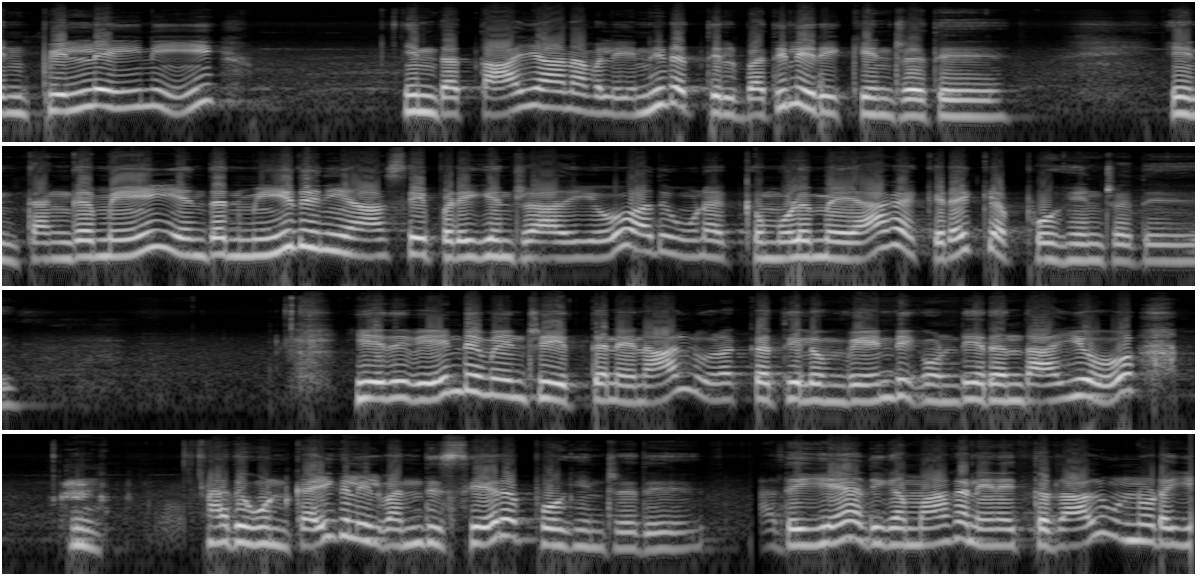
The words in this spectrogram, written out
என் பிள்ளை நீ இந்த தாயானவள் என்னிடத்தில் பதில் இருக்கின்றது என் தங்கமே எந்த மீது நீ ஆசைப்படுகின்றாயோ அது உனக்கு முழுமையாக கிடைக்கப் போகின்றது. எது வேண்டுமென்று இத்தனை நாள் உறக்கத்திலும் வேண்டிக் கொண்டிருந்தாயோ அது உன் கைகளில் வந்து சேரப்போகின்றது அதையே அதிகமாக நினைத்ததால் உன்னுடைய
